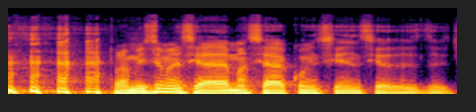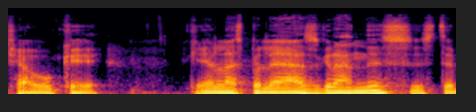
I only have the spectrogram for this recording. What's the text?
Para mí se me hacía demasiada coincidencia desde chavo que, que las peleas grandes este,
